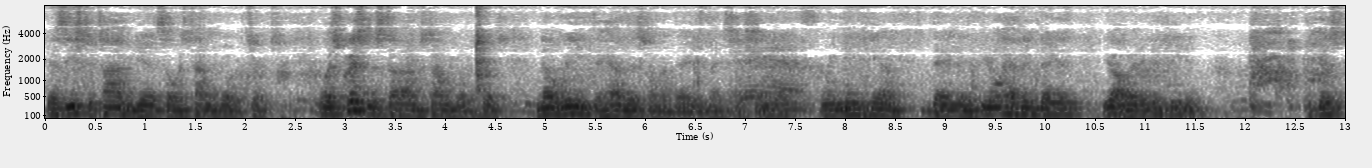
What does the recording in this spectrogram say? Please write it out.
It's Easter time again, so it's time to go to church. Well, it's Christmas time, it's time to go to church. No, we need to have this on a daily basis. Amen. We need him daily. If you don't have him daily, you're already defeated. Because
